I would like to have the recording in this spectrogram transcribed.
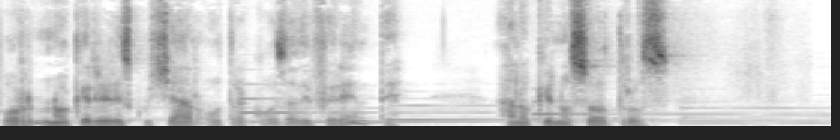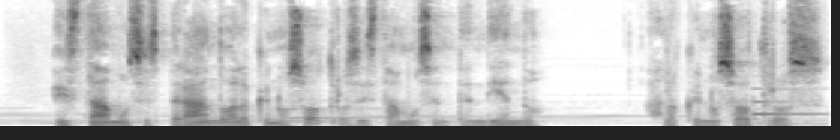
por no querer escuchar otra cosa diferente a lo que nosotros estamos esperando, a lo que nosotros estamos entendiendo, a lo que nosotros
